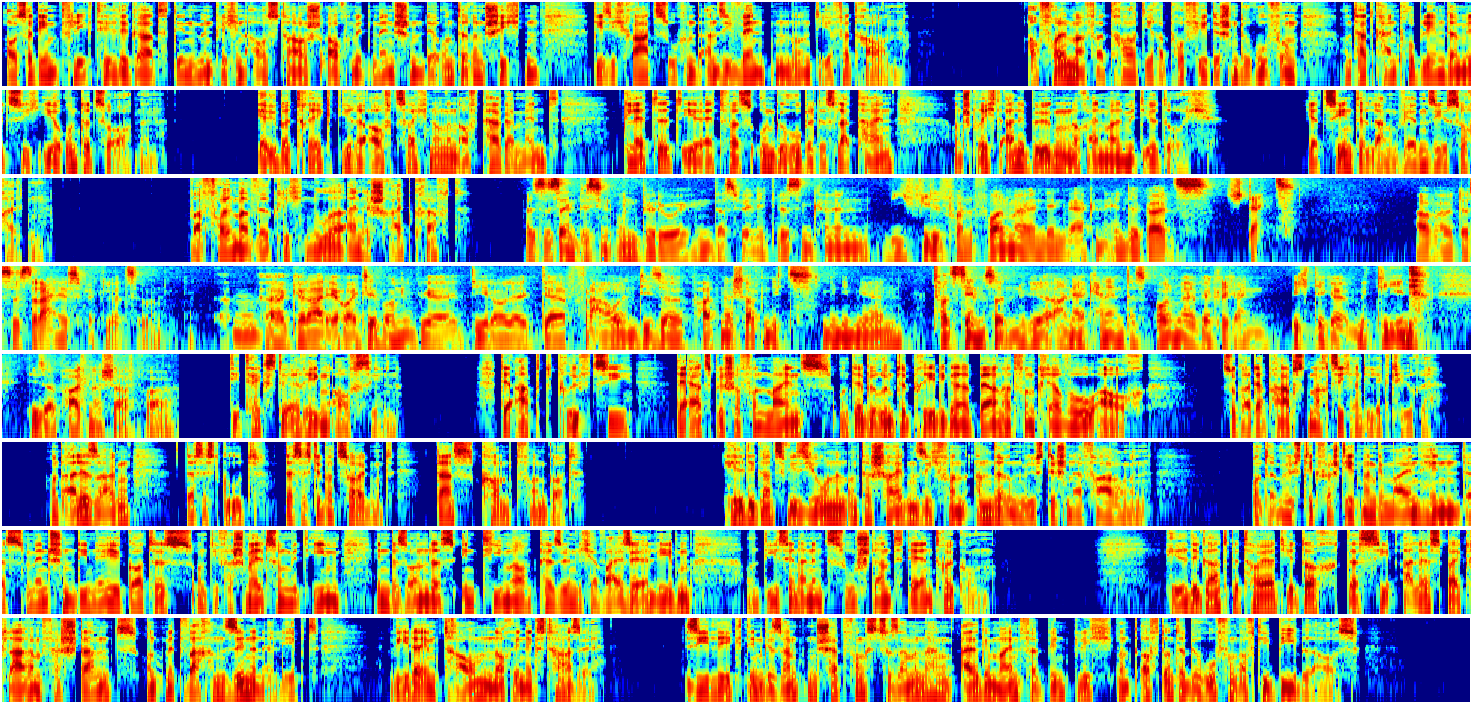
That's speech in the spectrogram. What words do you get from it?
Außerdem pflegt Hildegard den mündlichen Austausch auch mit Menschen der unteren Schichten, die sich ratsuchend an sie wenden und ihr vertrauen. Auch Vollmer vertraut ihrer prophetischen Berufung und hat kein Problem damit, sich ihr unterzuordnen. Er überträgt ihre Aufzeichnungen auf Pergament, glättet ihr etwas ungehobeltes Latein und spricht alle Bögen noch einmal mit ihr durch. Jahrzehntelang werden sie es so halten. War Vollmer wirklich nur eine Schreibkraft? Es ist ein bisschen unberuhigend, dass wir nicht wissen können, wie viel von Vollmer in den Werken Hildegards steckt. Aber das ist reine Spekulation. Mhm. Äh, gerade heute wollen wir die Rolle der Frau in dieser Partnerschaft nicht minimieren. Trotzdem sollten wir anerkennen, dass Vollmer wirklich ein wichtiger Mitglied dieser Partnerschaft war. Die Texte erregen Aufsehen. Der Abt prüft sie, der Erzbischof von Mainz und der berühmte Prediger Bernhard von Clairvaux auch – Sogar der Papst macht sich an die Lektüre. Und alle sagen, das ist gut, das ist überzeugend, das kommt von Gott. Hildegards Visionen unterscheiden sich von anderen mystischen Erfahrungen. Unter Mystik versteht man gemeinhin, dass Menschen die Nähe Gottes und die Verschmelzung mit ihm in besonders intimer und persönlicher Weise erleben und dies in einem Zustand der Entrückung. Hildegard beteuert jedoch, dass sie alles bei klarem Verstand und mit wachen Sinnen erlebt, weder im Traum noch in Ekstase. Sie legt den gesamten Schöpfungszusammenhang allgemein verbindlich und oft unter Berufung auf die Bibel aus.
